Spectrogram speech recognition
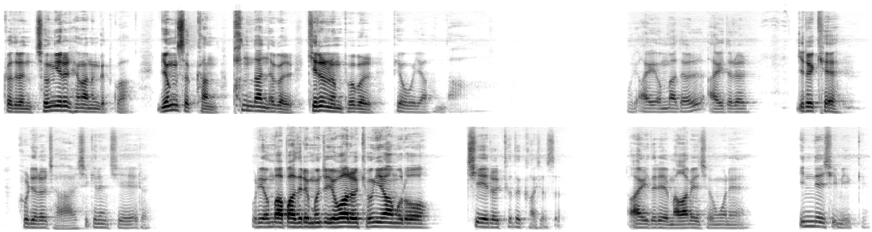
그들은 정의를 행하는 것과 명석한 판단력을 기르는 법을 배워야 한다. 우리 아이 엄마들 아이들을 이렇게 훈련을 잘 시키는 지혜를 우리 엄마 아빠들이 먼저 여호와를 경외함으로 지혜를 터득하셔서 아이들의 마음의 정원에 인내심이 있게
